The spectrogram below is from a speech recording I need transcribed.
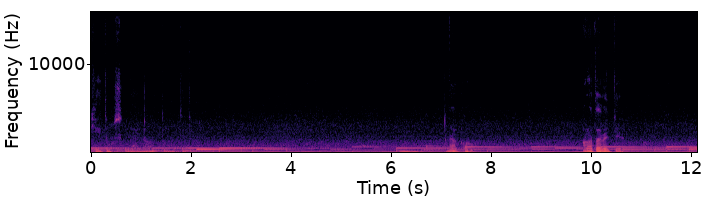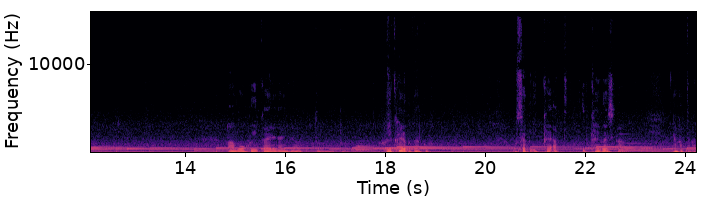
消えてほしくないなと思ってて、うん、なんか改めてあもう振り返れないなと思うと振り返ることなんかおそらく1回あって1回ぐらいしかなかったかな、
